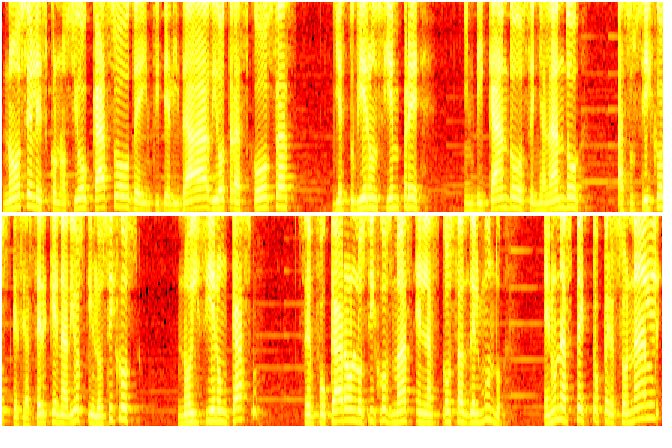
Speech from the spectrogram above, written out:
No se les conoció caso de infidelidad y otras cosas y estuvieron siempre indicando o señalando a sus hijos que se acerquen a Dios y los hijos no hicieron caso. Se enfocaron los hijos más en las cosas del mundo. En un aspecto personal,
